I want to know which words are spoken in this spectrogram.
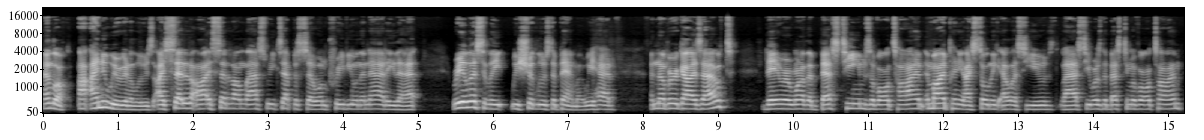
And look, I, I knew we were going to lose. I said it. I said it on last week's episode when previewing the Natty that realistically we should lose to Bama. We had a number of guys out. They were one of the best teams of all time. In my opinion, I still think LSU last year was the best team of all time.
